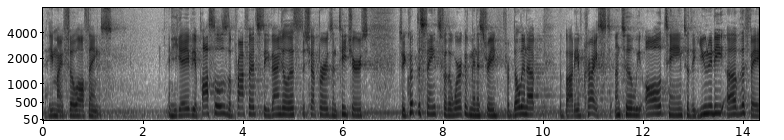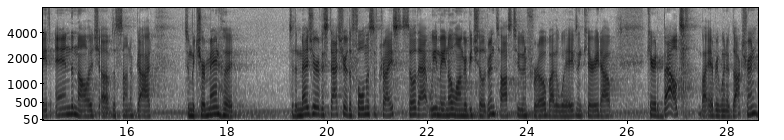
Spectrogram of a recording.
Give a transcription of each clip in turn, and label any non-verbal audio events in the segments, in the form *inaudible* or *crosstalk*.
that he might fill all things. And he gave the apostles, the prophets, the evangelists, the shepherds, and teachers to equip the saints for the work of ministry, for building up the body of Christ, until we all attain to the unity of the faith and the knowledge of the Son of God, to mature manhood, to the measure of the stature of the fullness of Christ, so that we may no longer be children, tossed to and fro by the waves and carried out, carried about by every wind of doctrine,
